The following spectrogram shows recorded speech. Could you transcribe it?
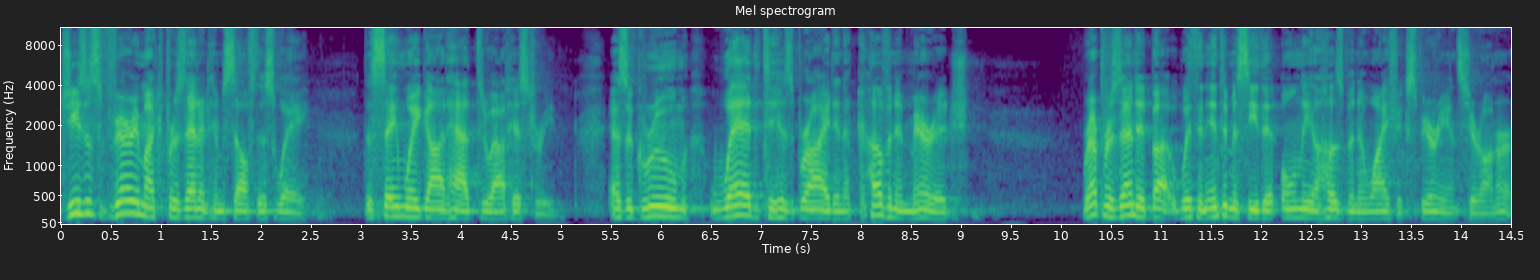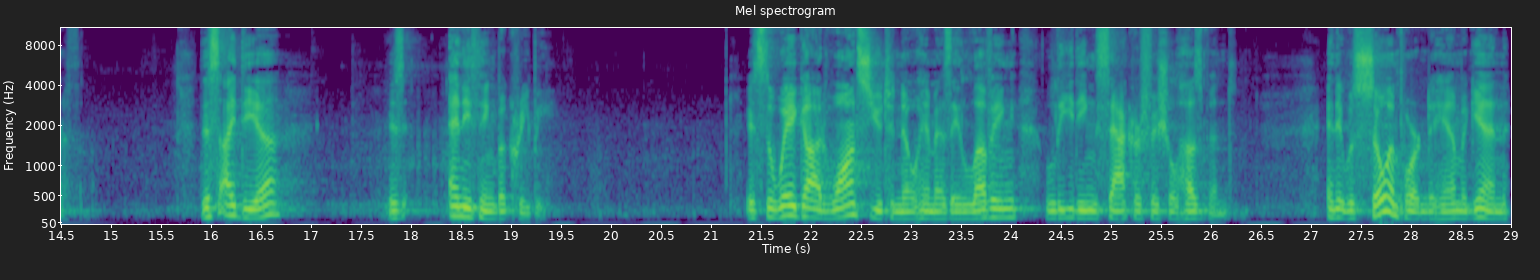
Jesus very much presented himself this way, the same way God had throughout history, as a groom wed to his bride in a covenant marriage, represented but with an intimacy that only a husband and wife experience here on earth. This idea is anything but creepy. It's the way God wants you to know him as a loving, leading, sacrificial husband. And it was so important to him, again,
